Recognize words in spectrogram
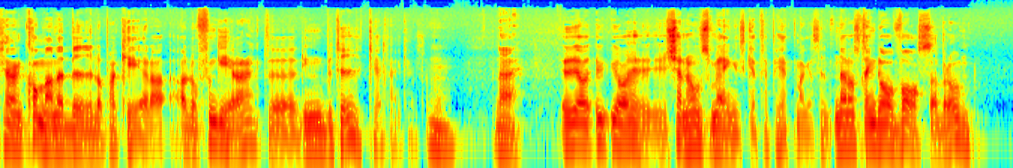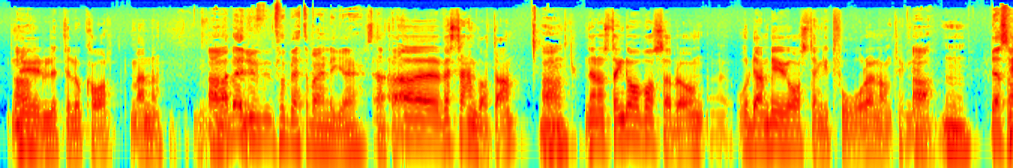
kan- komma med bil och parkera, då fungerar inte din butik helt enkelt. nej. Eh, Jag, jag känner hon som är engelska tapetmagasinet. När de stängde av Vasabron, Ja. det är lite lokalt, men... Ja, men du får berätta var den ligger. Uh, Västra Hamngatan. När de stängde av Vasabron, och den blev ju avstängd i två år eller någonting. Ja. Den, som,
